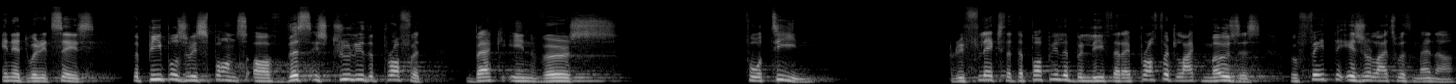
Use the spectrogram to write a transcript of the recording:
in it where it says, the people's response of, This is truly the prophet, back in verse 14, reflects that the popular belief that a prophet like Moses, who fed the Israelites with manna,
